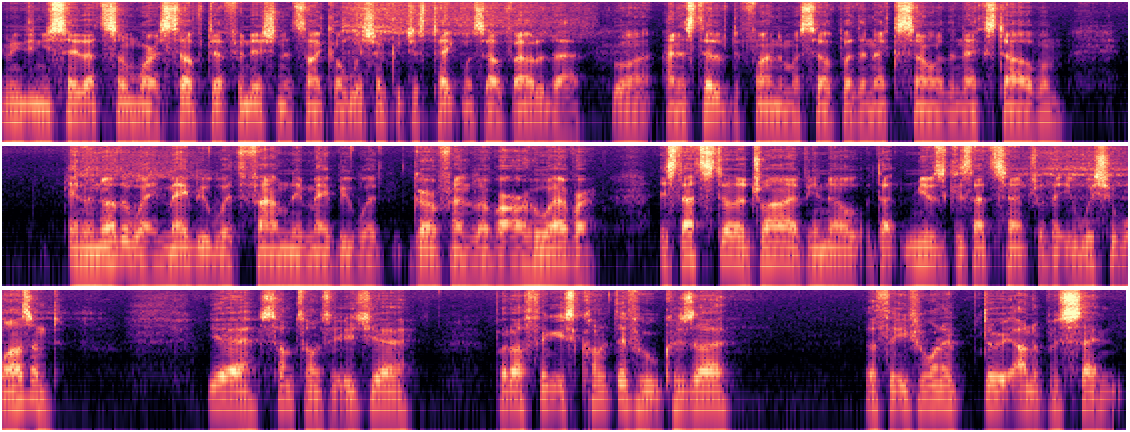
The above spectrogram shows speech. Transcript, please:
I mean, then you say that somewhere. Self-definition. It's like I wish I could just take myself out of that. Right. And instead of defining myself by the next song or the next album, in another way, maybe with family, maybe with girlfriend, lover, or whoever, is that still a drive? You know, that music is that central that you wish it wasn't. Yeah, sometimes it is. Yeah, but I think it's kind of difficult because uh, I think if you want to do it hundred percent,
